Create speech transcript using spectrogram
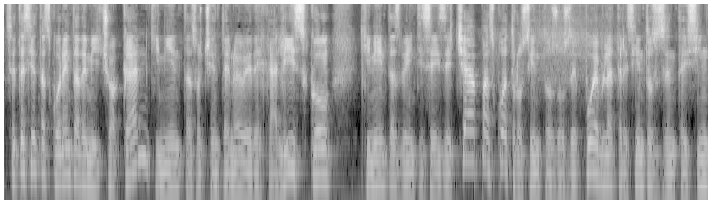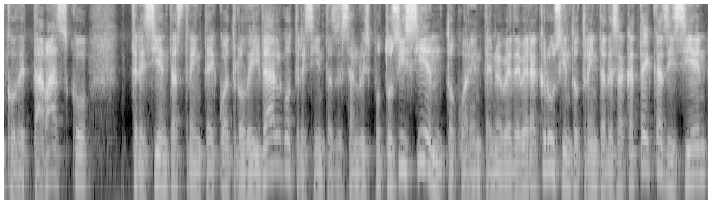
740 de Michoacán, 589 de Jalisco, 526 de Chiapas, 402 de Puebla, 365 de Tabasco, 334 de Hidalgo, 300 de San Luis Potosí, 149 de Veracruz, 130 de Zacatecas y 100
